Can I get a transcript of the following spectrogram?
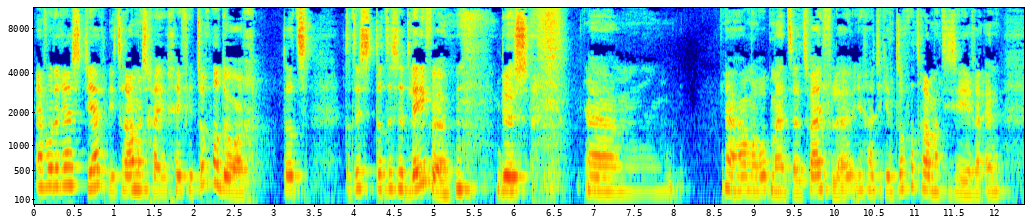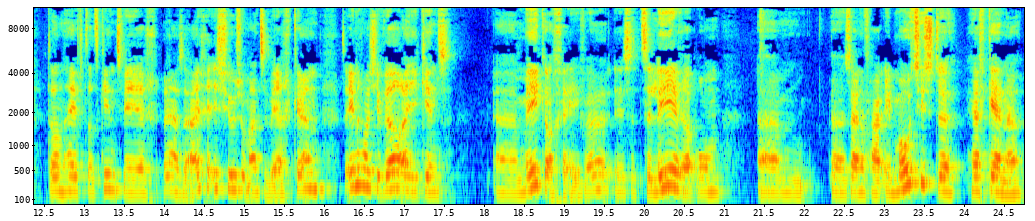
En voor de rest, ja, die trauma's geef je toch wel door. Dat, dat, is, dat is het leven. dus um, ja, hou maar op met uh, twijfelen. Je gaat je kind toch wel traumatiseren. En dan heeft dat kind weer ja, zijn eigen issues om aan te werken. En het enige wat je wel aan je kind uh, mee kan geven, is het te leren om um, uh, zijn of haar emoties te herkennen.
